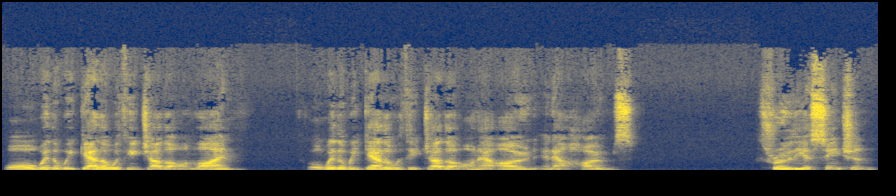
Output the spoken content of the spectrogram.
or whether we gather with each other online, or whether we gather with each other on our own in our homes, through the ascension,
